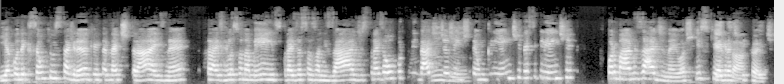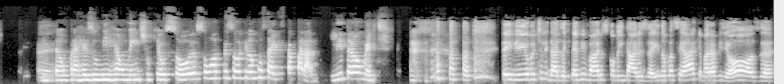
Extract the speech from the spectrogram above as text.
E a conexão que o Instagram, que a internet traz, né? traz relacionamentos, traz essas amizades, traz a oportunidade uhum. de a uhum. gente ter um cliente e desse cliente formar amizade, né? Eu acho que isso que é Exato. gratificante. É. Então, para resumir realmente o que eu sou, eu sou uma pessoa que não consegue ficar parada, literalmente. Tem mil e uma utilidades. Aqui teve vários comentários aí, não passei, ah, que é maravilhosa,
